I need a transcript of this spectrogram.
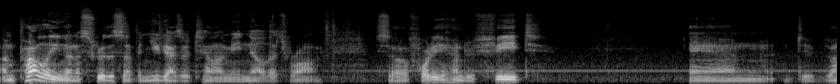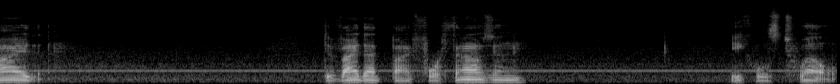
I'm probably going to screw this up and you guys are telling me no, that's wrong. So 4,800 feet and divide divide that by 4,000 equals 12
